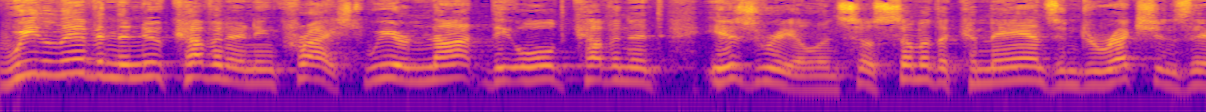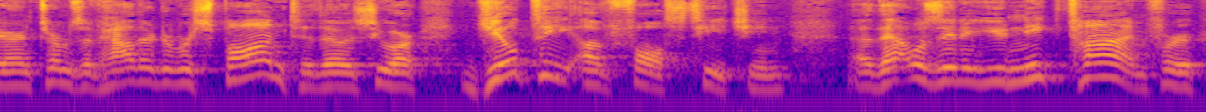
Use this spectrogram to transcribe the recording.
we live in the new covenant in Christ. We are not the old covenant Israel. And so some of the commands and directions there in terms of how they're to respond to those who are guilty of false teaching, uh, that was in a unique time for,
